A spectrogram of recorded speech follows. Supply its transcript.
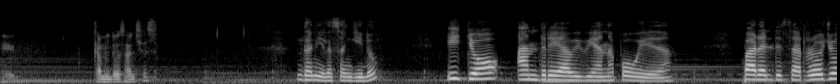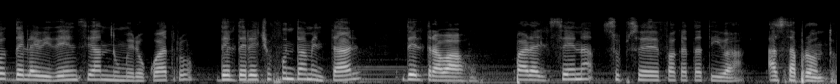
eh, Camilo Sánchez, Daniela Sanguino y yo, Andrea Viviana Poveda, para el desarrollo de la evidencia número 4 del Derecho Fundamental del Trabajo para el SENA subsede facultativa. Hasta pronto.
